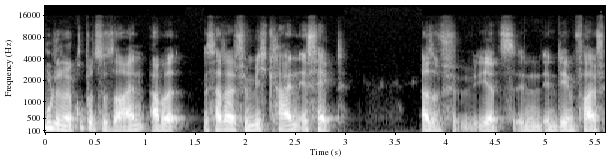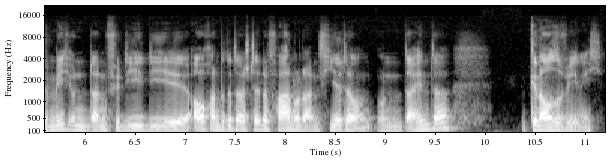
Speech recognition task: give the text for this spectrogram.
cool in der Gruppe zu sein, aber es hat halt für mich keinen Effekt. Also jetzt in, in dem Fall für mich und dann für die, die auch an dritter Stelle fahren oder an vierter und, und dahinter, genauso wenig.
